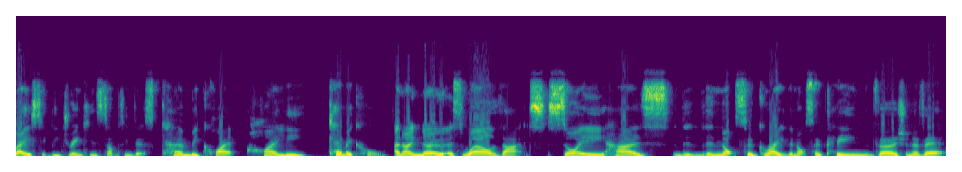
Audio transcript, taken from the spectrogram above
basically drinking something that can be quite highly chemical. And I know as well that soy has the, the not so great, the not so clean version of it.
